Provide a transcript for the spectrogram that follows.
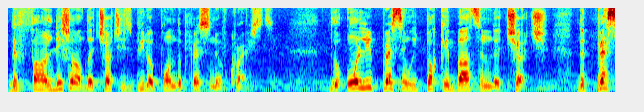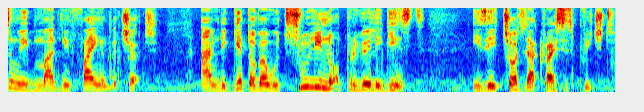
The foundation of the church is built upon the person of Christ. The only person we talk about in the church, the person we magnify in the church, and the gate of hell we truly not prevail against is a church that Christ is preached.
